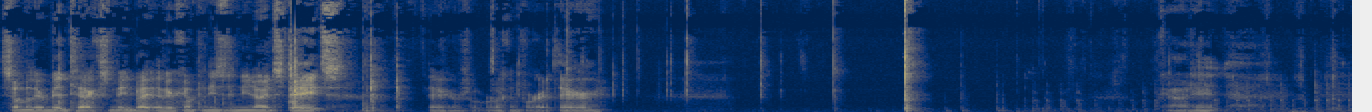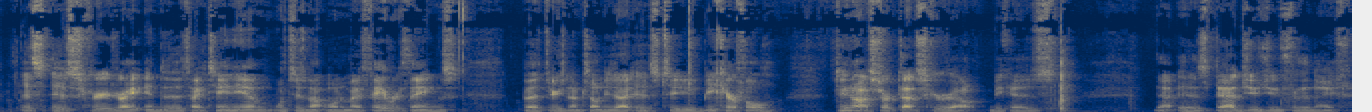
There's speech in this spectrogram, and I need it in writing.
some of their mid-techs made by other companies in the United States. There's what we're looking for right there. Got it. This is screwed right into the titanium, which is not one of my favorite things. But the reason I'm telling you that is to be careful. Do not strip that screw out because that is bad juju for the knife.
